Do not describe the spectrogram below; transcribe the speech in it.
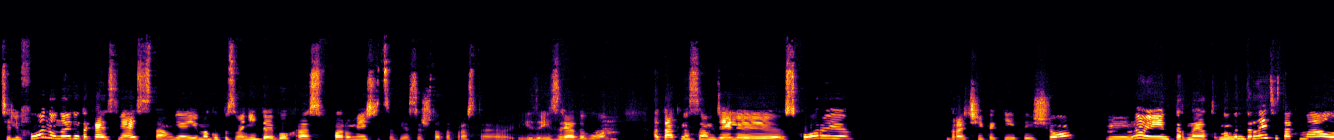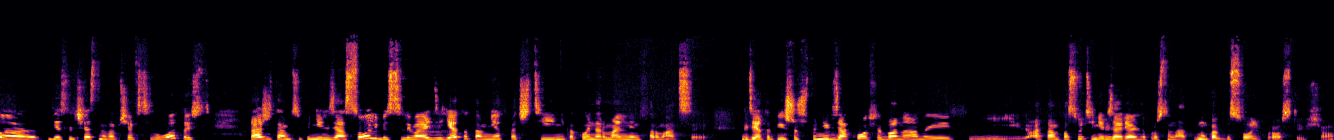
телефону, но это такая связь, там я ей могу позвонить, дай бог, раз в пару месяцев, если что-то просто из, из ряда вон. А так, на самом деле, скорые, врачи какие-то еще, ну и интернет. Но в интернете так мало, если честно, вообще всего. То есть даже там типа нельзя соль, бессолевая диета, там нет почти никакой нормальной информации. Где-то пишут, что нельзя кофе, бананы, и, а там, по сути, нельзя реально просто надо, ну, как бы соль просто и все.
